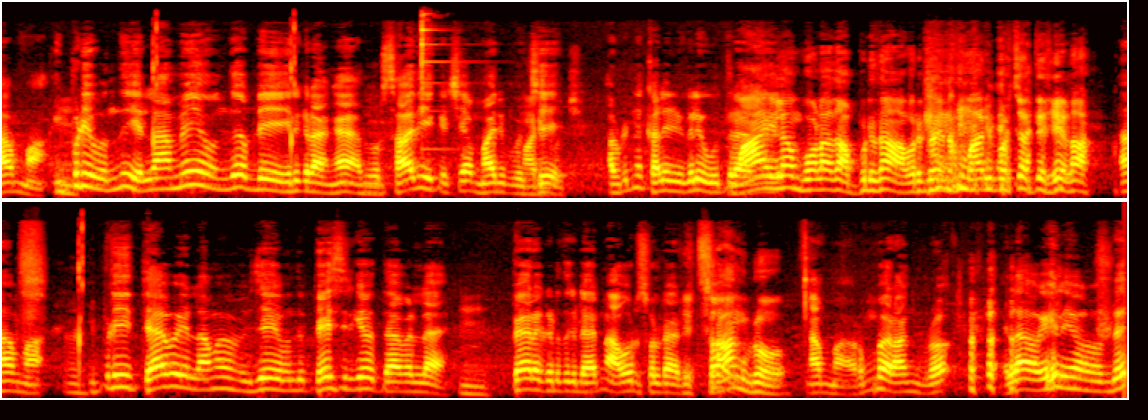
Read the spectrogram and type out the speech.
ஆமா. இப்படி வந்து எல்லாமே வந்து அப்படி இருக்கிறாங்க. அது ஒரு சாதிய கட்சியா மாறி போச்சு. அப்படின்னு கழிவு கழிவு ஊத்துறாரு. மாறிலாம் போலாது. அப்படிதான் அவருக்கு என்ன மாறி போச்சா தெரியலாம். ஆமா. இப்படி தேவையில்லாம விஜய் வந்து பேசிருக்கவே தேவையில்ல. பேரை கெடுத்துக்கிட்டாருன்னு அவர் சொல்றாரு. ராங் ப்ரோ ஆமா ரொம்ப ராங் ப்ரோ எல்லா வகையிலயும் வந்து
